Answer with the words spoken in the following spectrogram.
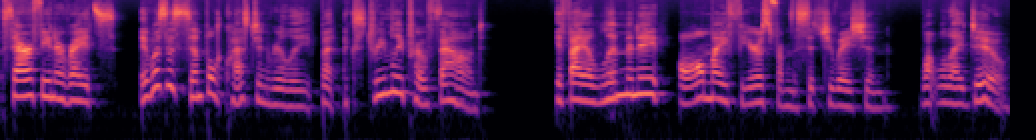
Serafina writes, It was a simple question, really, but extremely profound. If I eliminate all my fears from the situation, what will I do?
